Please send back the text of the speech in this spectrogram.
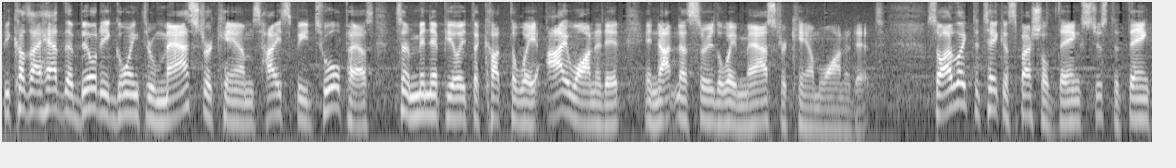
because I had the ability going through Mastercam's high-speed toolpaths to manipulate the cut the way I wanted it and not necessarily the way Mastercam wanted it. So I'd like to take a special thanks just to thank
